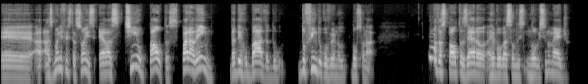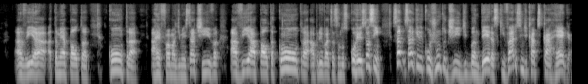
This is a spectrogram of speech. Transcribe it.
é, as manifestações elas tinham pautas para além da derrubada do, do fim do governo Bolsonaro. Uma das pautas era a revogação do novo ensino médio. Havia também a pauta contra a reforma administrativa, havia a pauta contra a privatização dos Correios. Então, assim, sabe, sabe aquele conjunto de, de bandeiras que vários sindicatos carregam?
